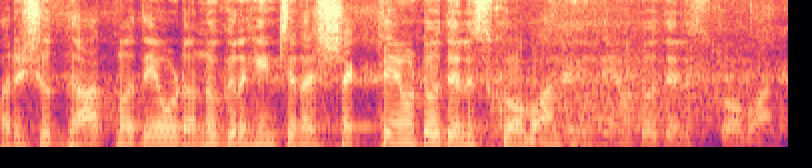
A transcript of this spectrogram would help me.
పరిశుద్ధాత్మ దేవుడు అనుగ్రహించిన శక్తి ఏమిటో తెలుసుకోవాలి. ఏమిటో తెలుసుకోవాలి.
